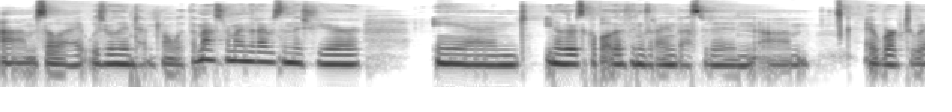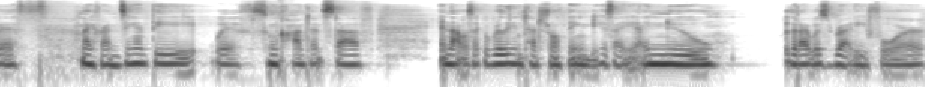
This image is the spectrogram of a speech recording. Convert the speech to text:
Um, so I was really intentional with the mastermind that I was in this year, and you know there's a couple other things that I invested in. Um, I worked with my friend Xanthi with some content stuff, and that was like a really intentional thing because I, I knew that I was ready for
